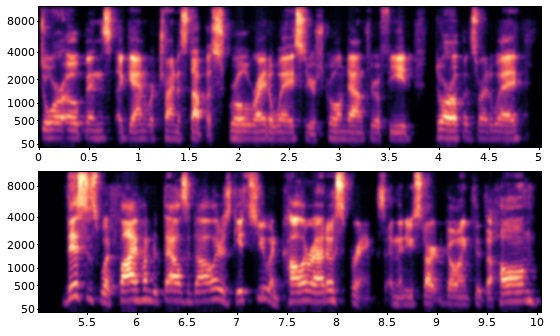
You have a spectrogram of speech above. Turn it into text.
door opens. Again, we're trying to stop a scroll right away. So you're scrolling down through a feed, door opens right away. This is what $500,000 gets you in Colorado Springs. And then you start going through the home,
